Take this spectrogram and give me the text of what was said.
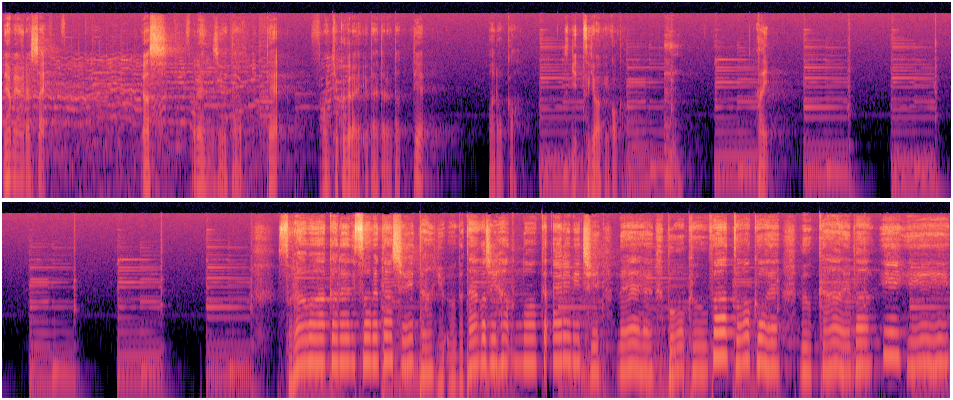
みやみやいらっしゃい。よし。オレンジ歌ってもう一曲ぐらい歌えたら歌って終わろうか。次次分け行こうか。空を茜に染めたした夕方5時半の帰り道ね。え僕はどこへ向かえばいい。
